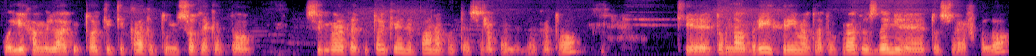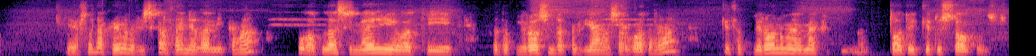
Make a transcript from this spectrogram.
πολύ χαμηλά επιτόκια και κάτω από το μισό εκατό. Σήμερα τα επιτόκια είναι πάνω από 4-5% και το να βρει χρήματα το κράτος δεν είναι τόσο εύκολο και αυτά τα χρήματα φυσικά θα είναι δανεικά που απλά σημαίνει ότι θα τα πληρώσουν τα παιδιά μας αργότερα και θα πληρώνουμε μέχρι τότε και τους στόχους.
